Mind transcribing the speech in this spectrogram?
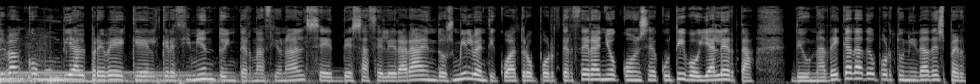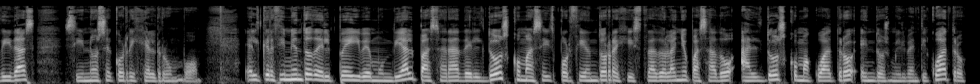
El Banco Mundial prevé que el crecimiento internacional se desacelerará en 2024 por tercer año consecutivo y alerta de una década de oportunidades perdidas si no se corrige el rumbo. El crecimiento del PIB mundial pasará del 2,6% registrado el año pasado al 2,4% en 2024.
